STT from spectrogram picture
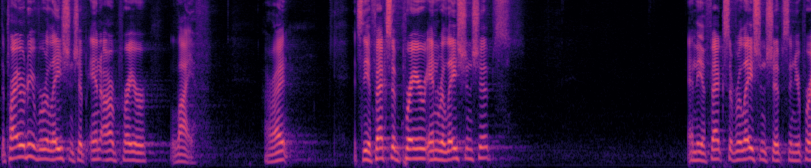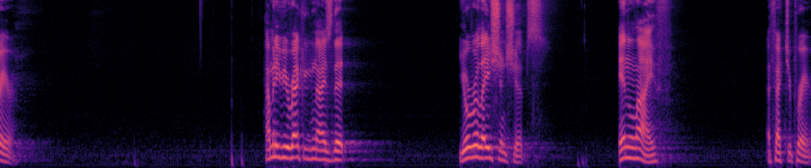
the priority of relationship in our prayer life. All right? It's the effects of prayer in relationships and the effects of relationships in your prayer. How many of you recognize that your relationships in life affect your prayer?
